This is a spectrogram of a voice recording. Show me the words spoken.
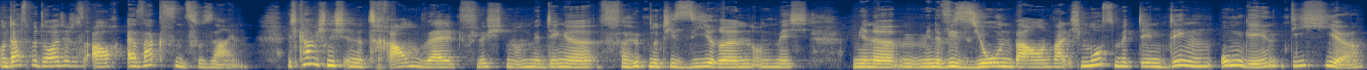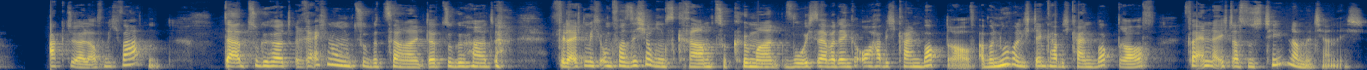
Und das bedeutet es auch, erwachsen zu sein. Ich kann mich nicht in eine Traumwelt flüchten und mir Dinge verhypnotisieren und mich mir eine, mir eine Vision bauen, weil ich muss mit den Dingen umgehen, die hier aktuell auf mich warten. Dazu gehört Rechnungen zu bezahlen, dazu gehört vielleicht mich um Versicherungskram zu kümmern, wo ich selber denke, oh, habe ich keinen Bock drauf. Aber nur weil ich denke, habe ich keinen Bock drauf, verändere ich das System damit ja nicht.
